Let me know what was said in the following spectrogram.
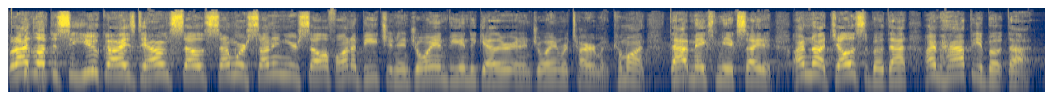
But I'd love to see you guys down south somewhere sunning yourself on a beach and enjoying being together and enjoying retirement. Come on, that makes me excited. I'm not jealous about that. I'm happy about that.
